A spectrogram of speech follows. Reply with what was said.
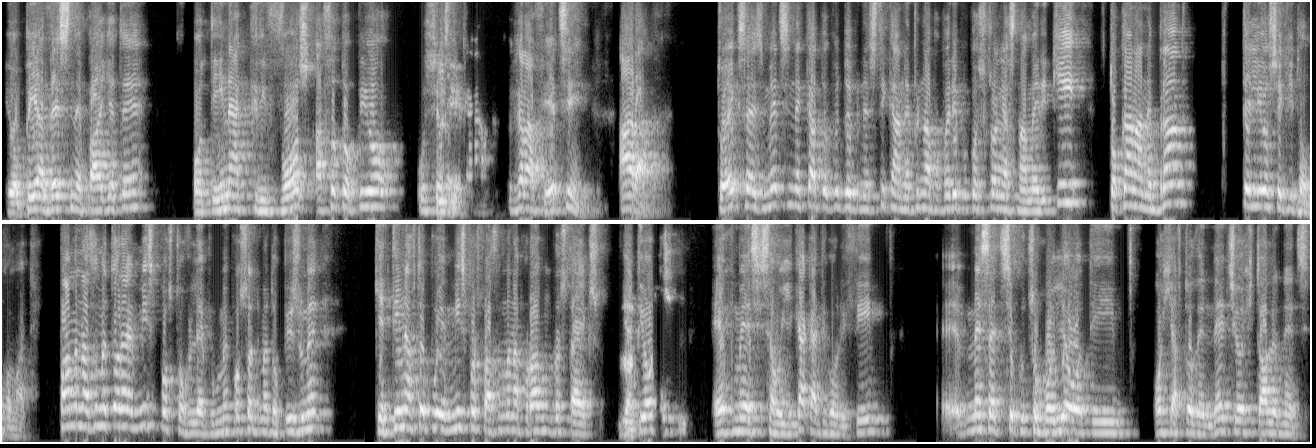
Η οποία δεν συνεπάγεται ότι είναι ακριβώς αυτό το οποίο ουσιαστικά γράφει, έτσι. Άρα, το exercise medicine είναι κάτι το οποίο το εμπνευστήκανε πριν από περίπου 20 χρόνια στην Αμερική, το κάνανε brand, τελείωσε εκεί το κομμάτι. Πάμε να δούμε τώρα εμείς πώς το βλέπουμε, πώς το αντιμετωπίζουμε και τι είναι αυτό που εμείς προσπαθούμε να προάγουμε προς τα έξω. Γιατί όντως έχουμε συσσαγωγικά κατηγορηθεί ε, μέσα έτσι σε κουτσομπολιό ότι όχι αυτό δεν είναι έτσι, όχι το άλλο είναι έτσι.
